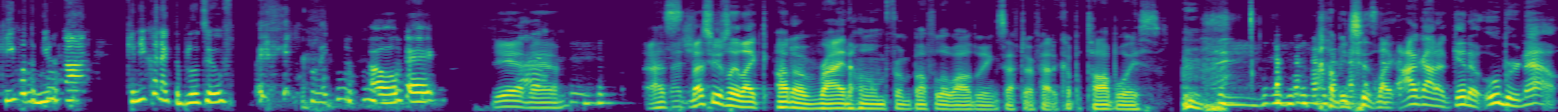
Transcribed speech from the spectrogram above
Can you put the music on? Can you connect the Bluetooth? oh, okay. Yeah, man. That's That's- that's usually like on a ride home from Buffalo Wild Wings after I've had a couple tall boys. I'll be just like, I gotta get an Uber now.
